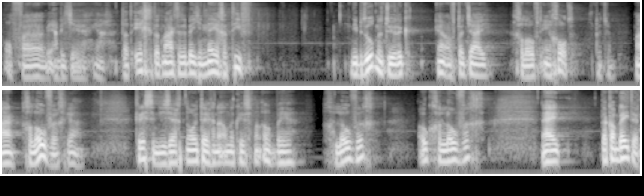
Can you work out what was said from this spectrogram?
Of ja, een beetje, ja, dat ik, dat maakt het een beetje negatief. Die bedoelt natuurlijk ja, of dat jij gelooft in God. Dat je, maar gelovig, ja. Christen die zegt nooit tegen een andere christen van, oh ben je gelovig? Ook gelovig? Nee, dat kan beter.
